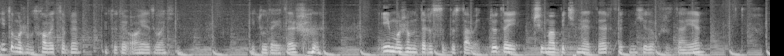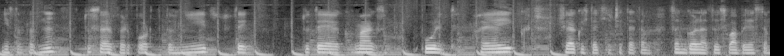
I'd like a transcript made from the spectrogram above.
I tu możemy schować sobie. I tutaj o jest właśnie. I tutaj też. I możemy teraz sobie ustawiać. Tutaj czy ma być nether, tak mi się dobrze zdaje. Nie jestem pewny. Tu server port to nic, tutaj, tutaj jak max build hake, czy, czy jakoś tak się czyta tam z Angola, to słaby jestem.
